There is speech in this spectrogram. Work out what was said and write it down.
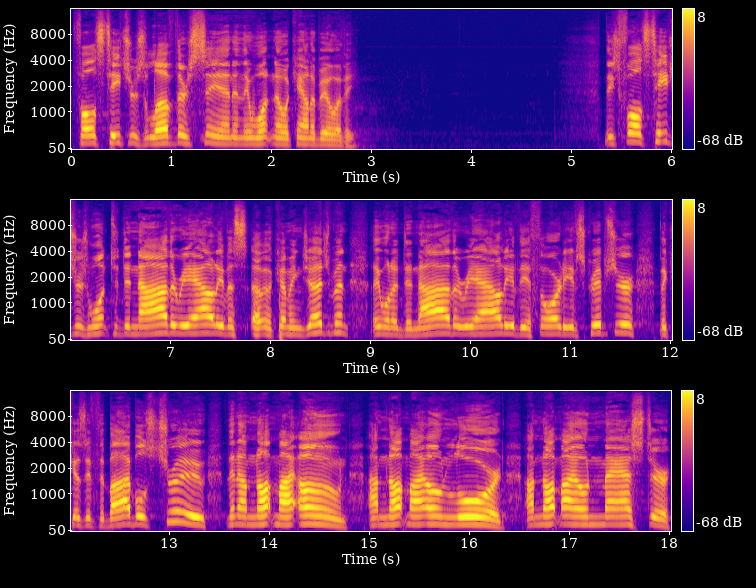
False teachers love their sin and they want no accountability. These false teachers want to deny the reality of a, of a, coming judgment. They want to deny the reality of the authority of Scripture because if the Bible's true, then I'm not my own. I'm not my own Lord. I'm not my own master.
